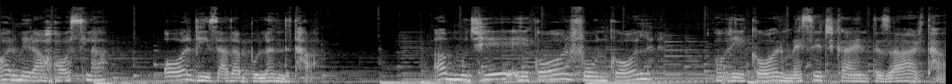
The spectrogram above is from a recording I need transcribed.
और मेरा हौसला और भी ज़्यादा बुलंद था। अब मुझे एक और फ़ोन कॉल और एक और मैसेज का इंतज़ार था।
